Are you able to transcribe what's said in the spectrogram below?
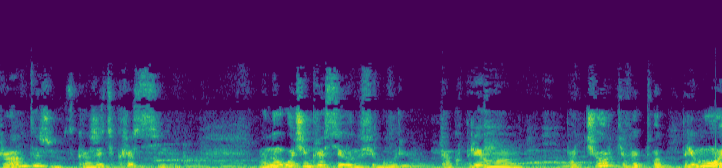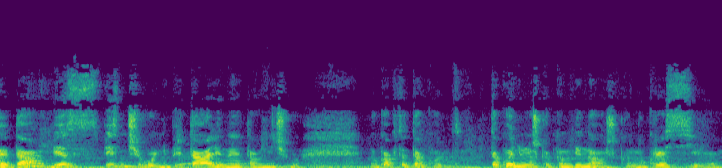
Правда же? Скажите, красиво. Оно очень красиво на фигуре. Так прямо подчеркивает. Вот прямое, да, без, без ничего. Не приталенное там, ничего. Ну, как-то так вот. Такой немножко комбинашка. Ну, красиво.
